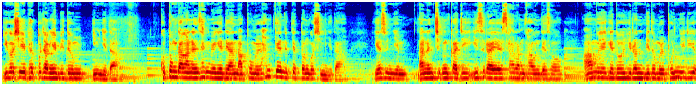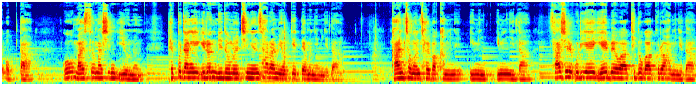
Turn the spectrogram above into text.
이것이 백부장의 믿음입니다. 고통당하는 생명에 대한 아픔을 함께 느꼈던 것입니다. 예수님, 나는 지금까지 이스라엘 사람 가운데서 아무에게도 이런 믿음을 본 일이 없다고 말씀하신 이유는 백부장이 이런 믿음을 지닌 사람이었기 때문입니다. 간청은 절박함입니다. 사실 우리의 예배와 기도가 그러합니다.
